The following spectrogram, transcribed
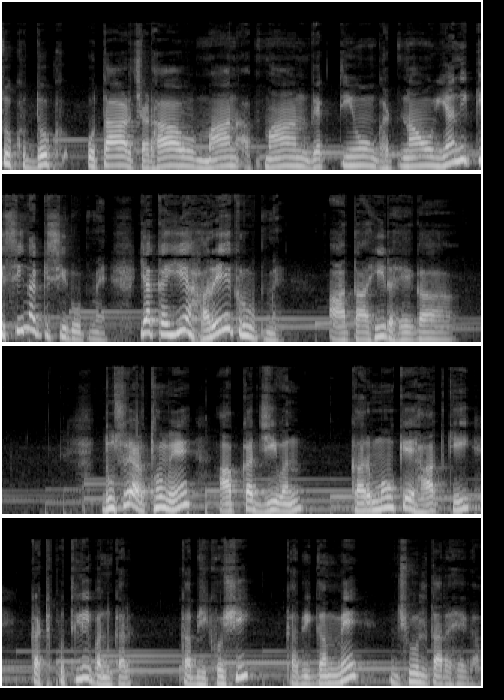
सुख, दुख, उतार चढ़ाव, मान, अपमान, व्यक्तियों, घटनाओं, यानी किसी ना किसी रूप में, या कहिए हर एक रूप में आता ही रहेगा। दूसरे अर्थों में, आपका जीवन कर्मों के हाथ की कठपुतली बनकर कभी खुशी, कभी गम में झूलता रहेगा।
